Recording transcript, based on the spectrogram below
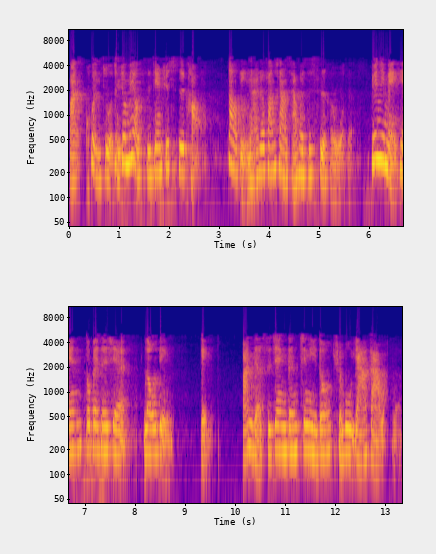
把困住了，你就没有时间去思考到底哪一个方向才会是适合我的，因为你每天都被这些 loading 给把你的时间跟精力都全部压榨完了，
